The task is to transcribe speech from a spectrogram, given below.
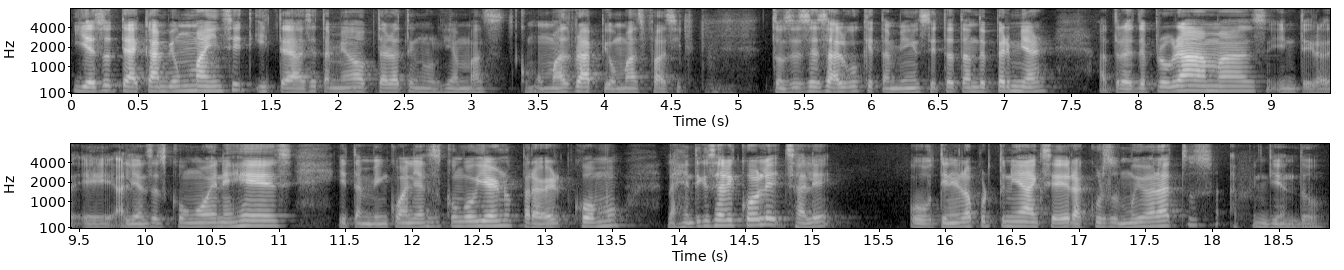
y eso te cambia un mindset y te hace también adoptar la tecnología más, como más rápido, más fácil. Entonces es algo que también estoy tratando de permear a través de programas, eh, alianzas con ONGs y también con alianzas con gobierno para ver cómo la gente que sale del cole sale o tiene la oportunidad de acceder a cursos muy baratos aprendiendo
